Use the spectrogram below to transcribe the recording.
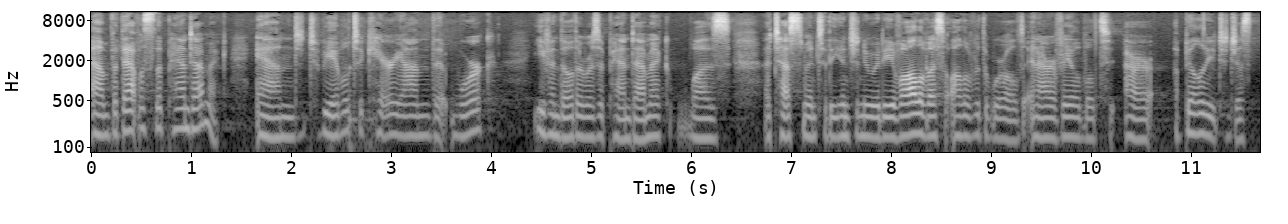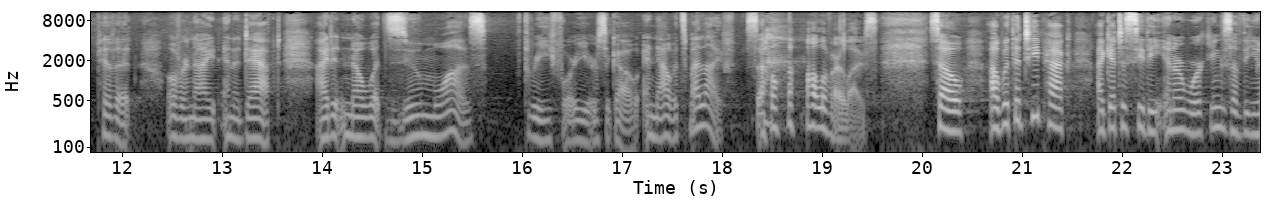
Um, but that was the pandemic, and to be able to carry on that work even though there was a pandemic, was a testament to the ingenuity of all of us all over the world and our available to, our ability to just pivot overnight and adapt. I didn't know what Zoom was three, four years ago, and now it's my life. So all of our lives. So uh, with the TPAC, I get to see the inner workings of the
